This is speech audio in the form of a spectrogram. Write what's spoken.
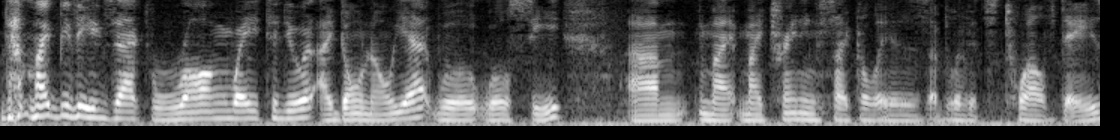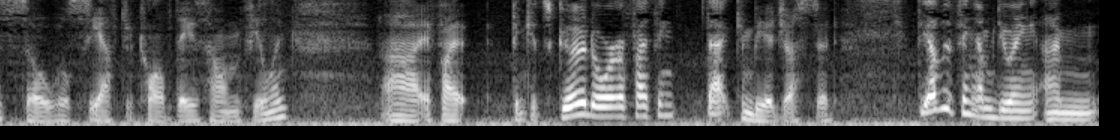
That might be the exact wrong way to do it. I don't know yet. We'll we'll see. Um, my my training cycle is I believe it's 12 days, so we'll see after 12 days how I'm feeling. Uh, if I think it's good or if I think that can be adjusted. The other thing I'm doing, I'm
